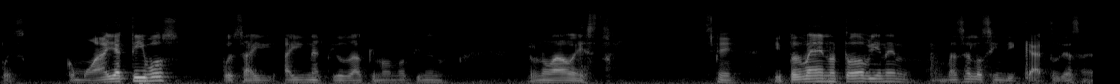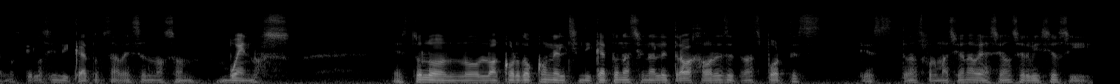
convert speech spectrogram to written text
pues como hay activos pues hay hay inactivos ¿verdad? que no no tienen renovado esto Sí. Y pues bueno, todo viene en base a los sindicatos. Ya sabemos que los sindicatos a veces no son buenos. Esto lo, lo, acordó con el Sindicato Nacional de Trabajadores de Transportes, que es Transformación, Aviación, Servicios y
